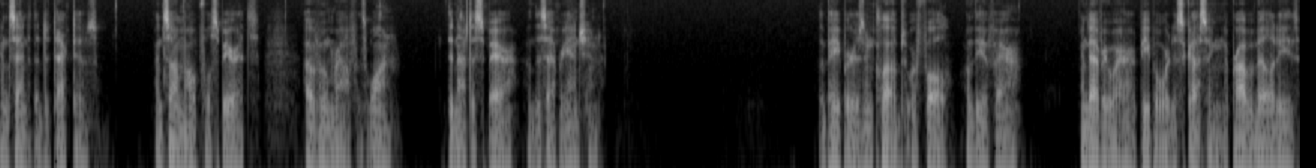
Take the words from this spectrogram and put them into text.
and sent to the detectives, and some hopeful spirits, of whom Ralph was one, did not despair of this apprehension. The papers and clubs were full of the affair, and everywhere people were discussing the probabilities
